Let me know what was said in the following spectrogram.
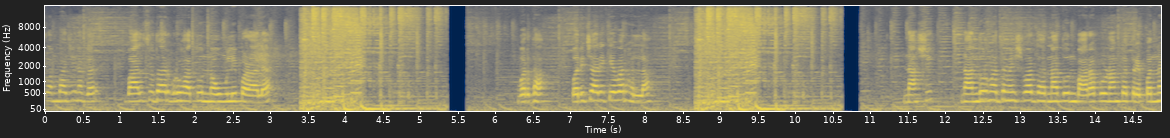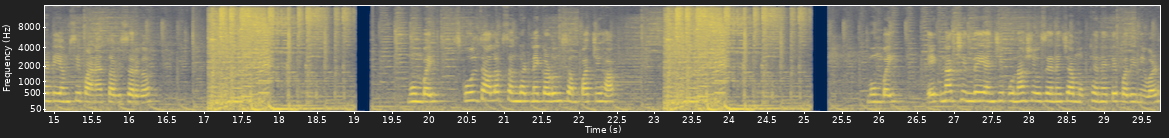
संभाजीनगर बालसुधार गृहातून नऊ मुली पळाल्या. वर्धा परिचारिकेवर हल्ला. नाशिक नांदूर मध्यमेश्वर धरणातून बारा पूर्णांक त्रेपन्न टीएमसी पाण्याचा विसर्ग. मुंबई स्कूल चालक संघटनेकडून संपाची हाक. मुंबई एकनाथ शिंदे यांची पुन्हा शिवसेनेच्या मुख्य नेतेपदी निवड.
